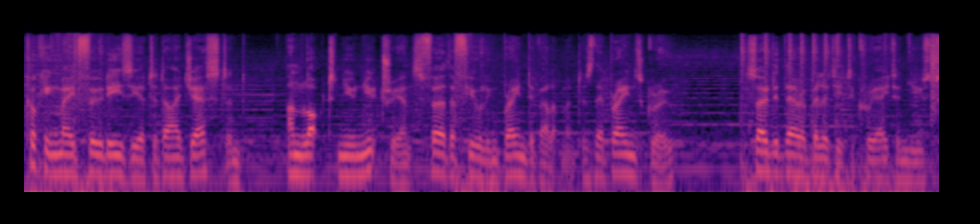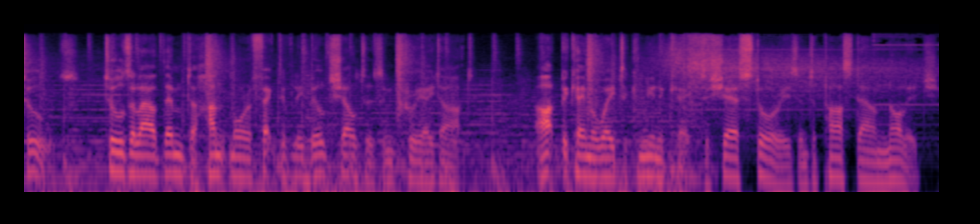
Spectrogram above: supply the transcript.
Cooking made food easier to digest and unlocked new nutrients, further fueling brain development. As their brains grew, so did their ability to create and use tools. Tools allowed them to hunt more effectively, build shelters and create art. Art became a way to communicate, to share stories and to pass down knowledge.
